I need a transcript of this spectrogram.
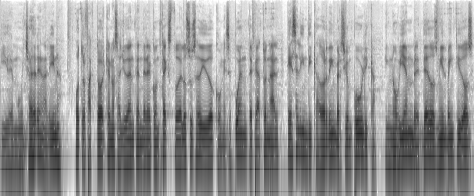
y de mucha adrenalina. Otro factor que nos ayuda a entender el contexto de lo sucedido con ese puente peatonal es el indicador de inversión pública. En noviembre de 2022,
